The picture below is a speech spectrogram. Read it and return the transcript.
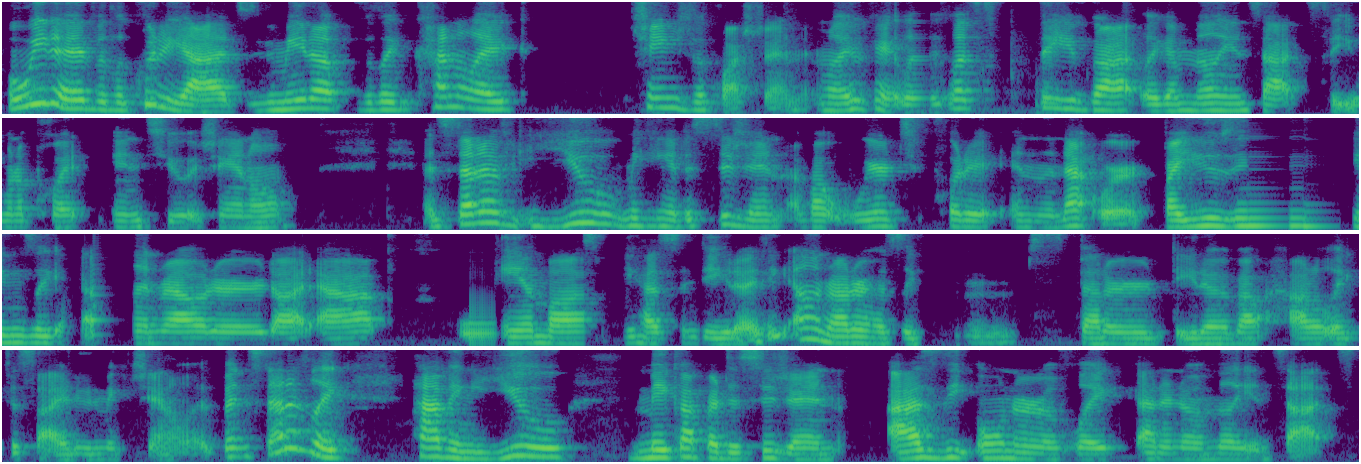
what we did with liquidity ads, we made up like kind of like change the question. We're like, okay, like, let's say you've got like a million sats that you want to put into a channel. Instead of you making a decision about where to put it in the network by using things like LNRouter.app Amboss he has some data. I think LNRouter has like mm, better data about how to like decide who to make a channel with. But instead of like having you make up a decision as the owner of like, I don't know, a million sats,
